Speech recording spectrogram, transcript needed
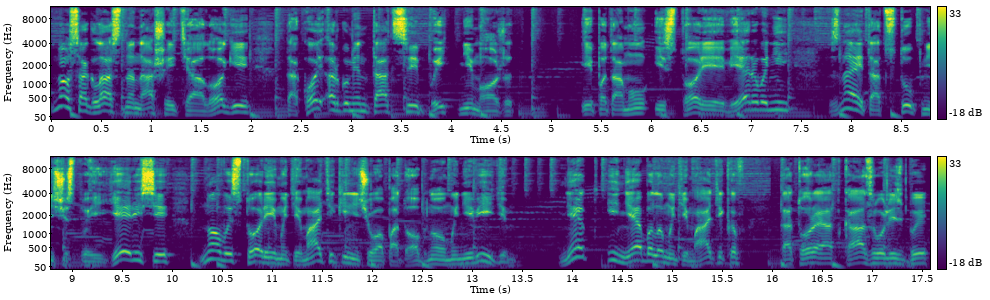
Но согласно нашей теологии, такой аргументации быть не может. И потому история верований знает отступничество и ереси, но в истории математики ничего подобного мы не видим. Нет и не было математиков, которые отказывались бы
